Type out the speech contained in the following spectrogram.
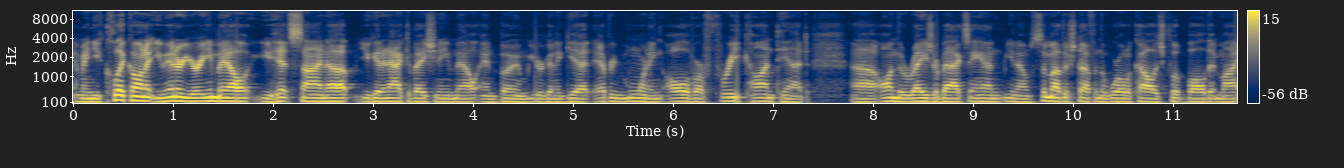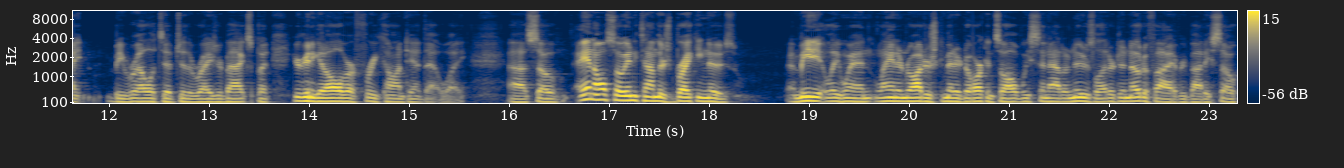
I mean, you click on it, you enter your email, you hit sign up, you get an activation email, and boom, you're going to get every morning all of our free content uh, on the Razorbacks and you know some other stuff in the world of college football that might be relative to the Razorbacks. But you're going to get all of our free content that way. Uh, so, and also anytime there's breaking news, immediately when Landon Rogers committed to Arkansas, we sent out a newsletter to notify everybody. So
